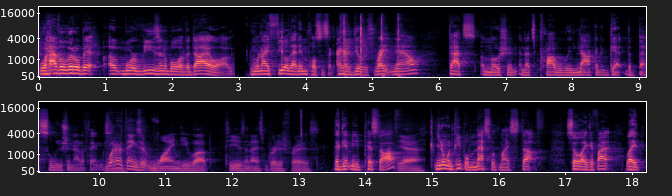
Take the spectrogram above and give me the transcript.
we'll have a little bit more reasonable of a dialogue. When I feel that impulse, it's like I got to deal with this right now. That's emotion, and that's probably not going to get the best solution out of things. What are things that wind you up, to use a nice British phrase? That get me pissed off? Yeah. You know, when people mess with my stuff. So, like, if I, like,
